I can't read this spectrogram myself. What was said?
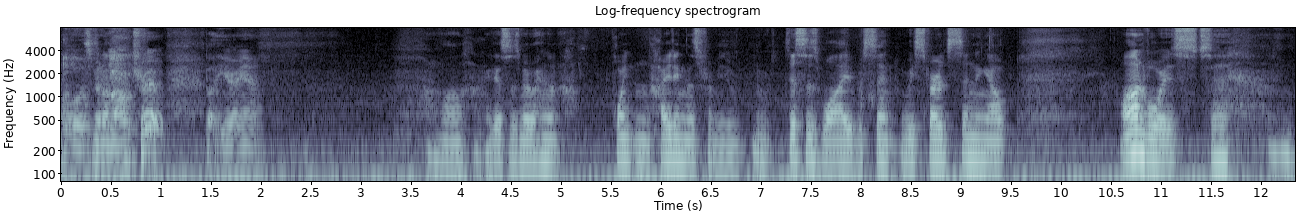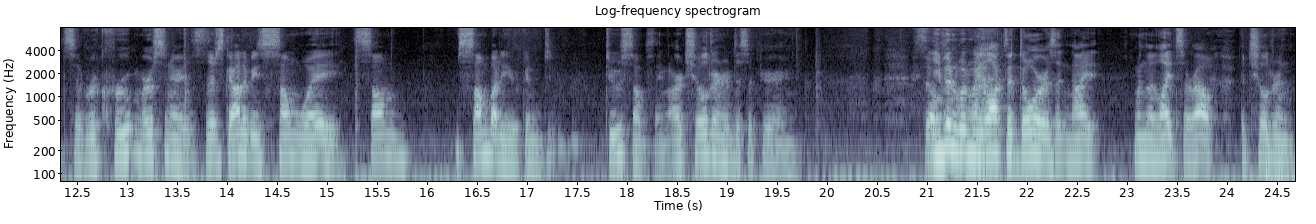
Well, it's been a long trip, but here I am. Well, I guess there's no point in hiding this from you. This is why we sent. We started sending out envoys to to recruit mercenaries. There's got to be some way, some somebody who can do, do something. Our children are disappearing. So Even when we uh, lock the doors at night, when the lights are out, the children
